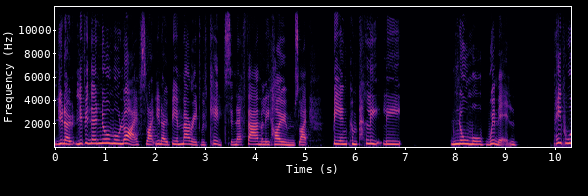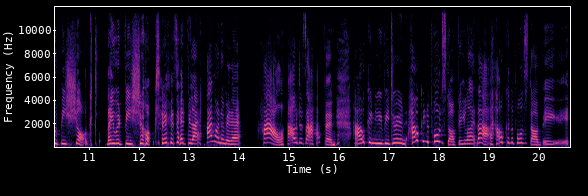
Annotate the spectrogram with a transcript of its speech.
you know, living their normal lives, like, you know, being married with kids in their family homes, like being completely normal women, people would be shocked. They would be shocked because they'd be like, hang on a minute. How? How does that happen? How can you be doing? How can the porn star be like that? How can the porn star be?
